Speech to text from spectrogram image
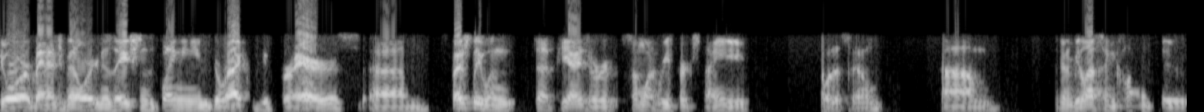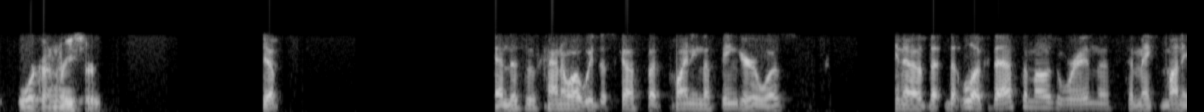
your management organization is blaming you directly for errors, um, especially when the PIs are somewhat research naive, I would assume, um, going to be less inclined to work on research. Yep. And this is kind of what we discussed, but pointing the finger was, you know, that, that look, the SMOs were in this to make money.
